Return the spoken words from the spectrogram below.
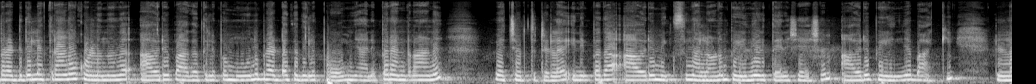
ബ്രെഡ് ഇതിൽ എത്രയാണോ കൊള്ളുന്നത് ആ ഒരു പാകത്തിൽ ഇപ്പോൾ മൂന്ന് ബ്രെഡൊക്കെ ഇതിൽ പോവും ഞാനിപ്പോൾ രണ്ടെണ്ണമാണ് വെച്ചെടുത്തിട്ടുള്ളത്. ഇനിയിപ്പോൾ ദാ ആ ഒരു മിക്സ് നല്ലോണം പിഴിഞ്ഞെടുത്തതിന് ശേഷം ആ ഒരു പിഴിഞ്ഞ ബാക്കി ഉള്ള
